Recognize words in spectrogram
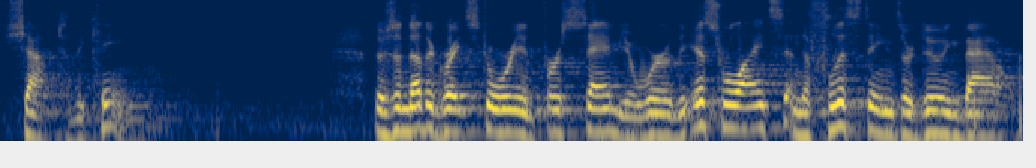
Shout to the king. There's another great story in 1 Samuel where the Israelites and the Philistines are doing battle.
